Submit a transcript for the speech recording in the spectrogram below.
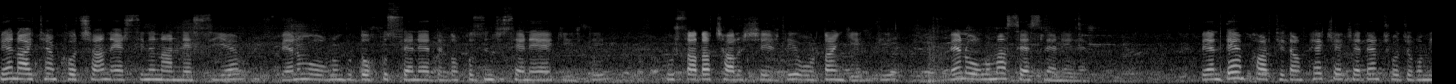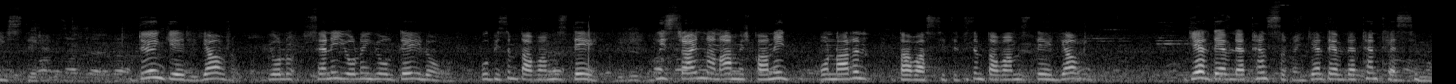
Ben Ayten Koçan, Ersin'in annesiyim. Benim oğlum bu 9 senedir, 9. seneye girdi. Bursa'da çalışırdı, oradan geldi. Ben oğluma seslenirim. Ben DEM Parti'den, PKK'den çocuğumu isterim. Dön geri yavrum. Yolu, senin yolun yol değil oğlum. Bu bizim davamız değil. Bu İsrail'le Amerika'nın, onların davasıdır. Bizim davamız değil yavrum. Gel devletten sığın, gel devletten teslim ol.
